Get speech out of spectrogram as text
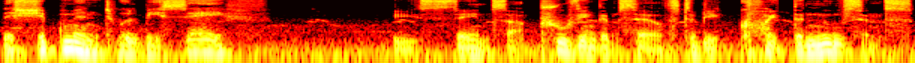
The shipment will be safe. These saints are proving themselves to be quite the nuisance.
